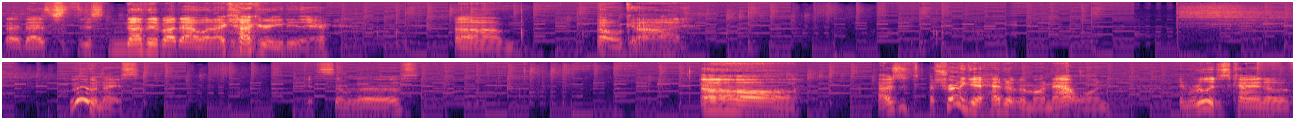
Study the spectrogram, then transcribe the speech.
That, that's just nothing about that one. I got greedy there. Um, Oh god. Woo, nice. Get some of those. Oh! I was just I was trying to get ahead of him on that one. And really just kind of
